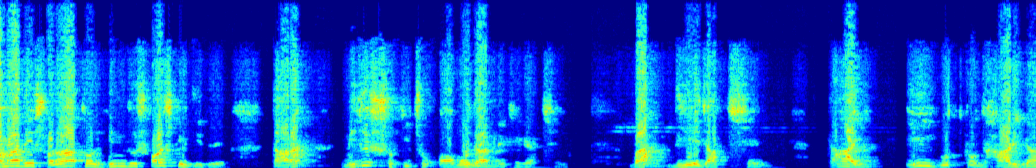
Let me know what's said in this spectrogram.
আমাদের সনাতন হিন্দু সংস্কৃতিতে তারা নিজস্ব কিছু অবদান রেখে গেছেন বা দিয়ে যাচ্ছেন। তাই এই গোত্রধারীরা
